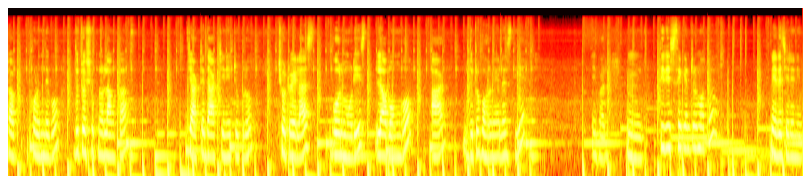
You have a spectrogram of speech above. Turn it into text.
সব ফোড়ন দেব। দুটো শুকনো লঙ্কা, চারটে দারচিনির টুকরো, ছোটো এলাচ, গোলমরিচ, লবঙ্গ আর দুটো বড় এলাচ দিয়ে এবার তিরিশ সেকেন্ডের মতো নেড়ে চেড়ে নেব।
